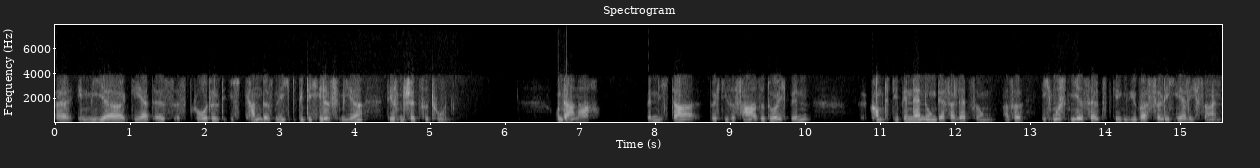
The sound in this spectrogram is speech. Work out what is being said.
Äh, in mir gärt es, es brodelt, ich kann das nicht, bitte hilf mir, diesen Schritt zu tun. Und danach, wenn ich da durch diese Phase durch bin, kommt die Benennung der Verletzung. Also ich muss mir selbst gegenüber völlig ehrlich sein.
